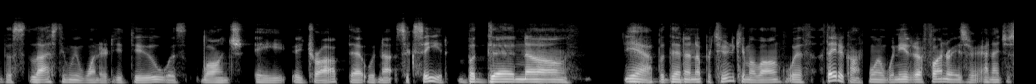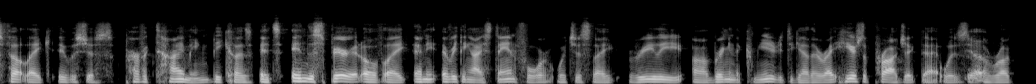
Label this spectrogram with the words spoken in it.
the last thing we wanted to do was launch a, a drop that would not succeed but then uh, yeah, but then an opportunity came along with ThetaCon when we needed a fundraiser, and I just felt like it was just perfect timing because it's in the spirit of like any everything I stand for, which is like really uh, bringing the community together. Right here's a project that was Yeah. a rug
